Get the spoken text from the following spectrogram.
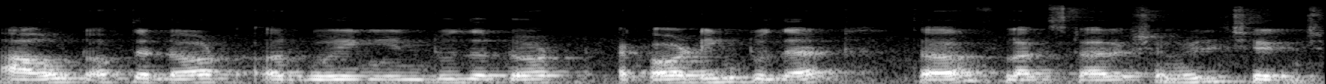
out of the dot or going into the dot according to that the flux direction will change.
